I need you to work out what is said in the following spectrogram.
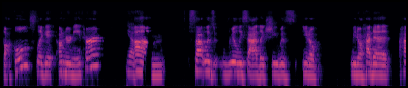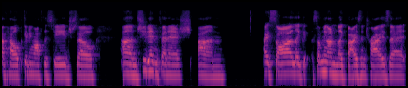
buckled, like it underneath her. Yeah. Um, so that was really sad. Like she was, you know, you know, had to have help getting off the stage. So um, she didn't finish. Um, I saw like something on like buys and tries that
